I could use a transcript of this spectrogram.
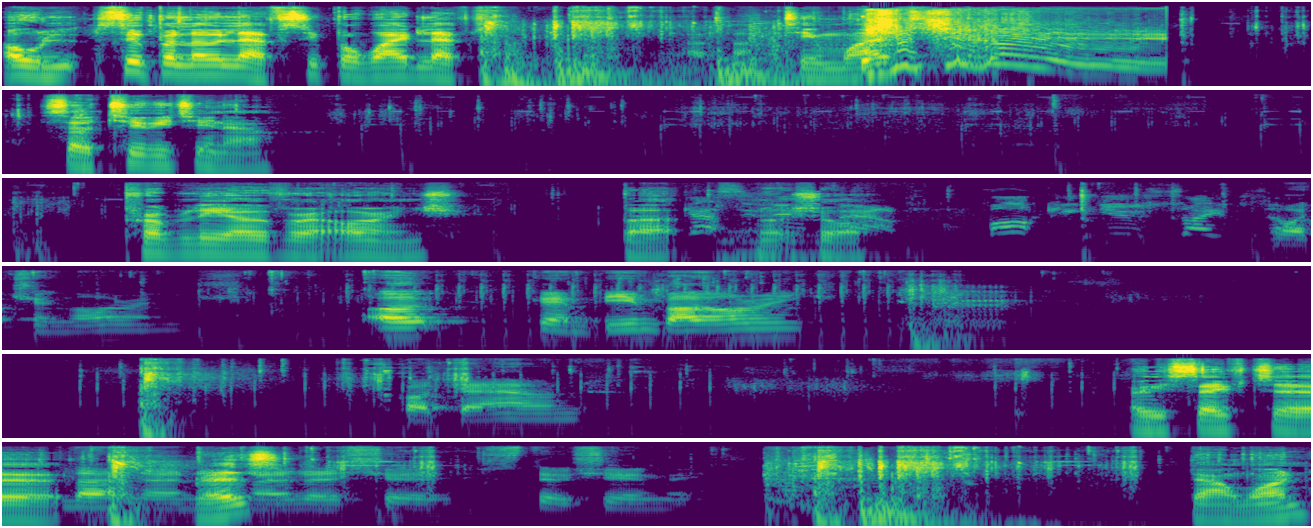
Oh, super low left, super wide left. Okay. Team white. So 2v2 now. Probably over at orange, but not sure. inbound. Marking new safe zone. Watching orange. Oh, getting beamed by orange. Got downed. Are you safe to No, no, no, Res? no, they're shoot, still shooting me. down one?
